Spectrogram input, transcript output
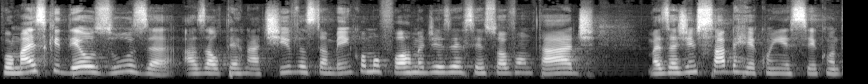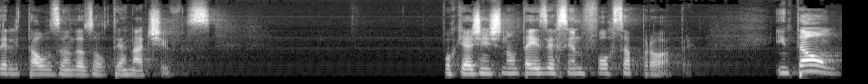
Por mais que Deus usa as alternativas também como forma de exercer sua vontade, mas a gente sabe reconhecer quando Ele está usando as alternativas. Porque a gente não está exercendo força própria. Então,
